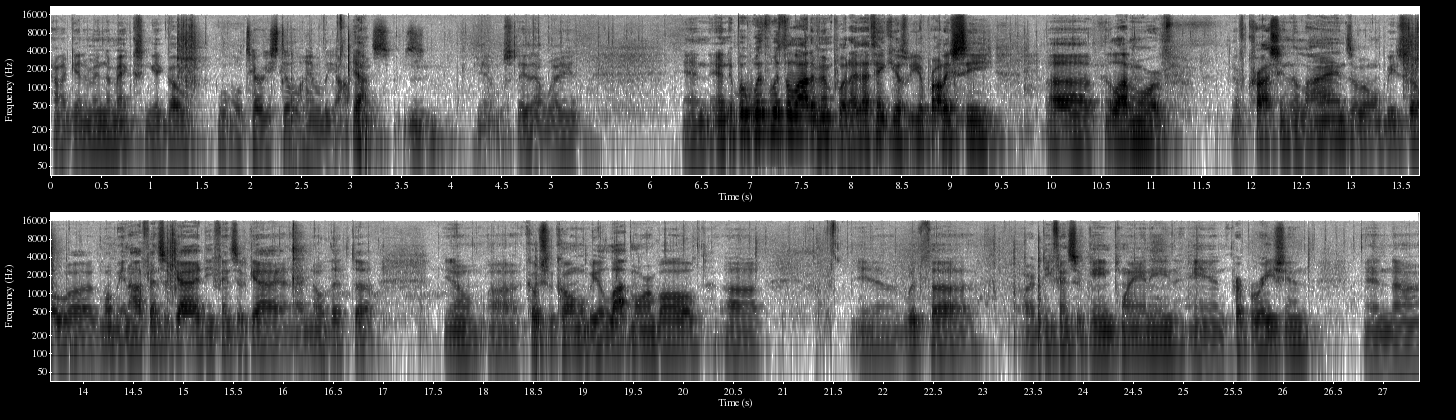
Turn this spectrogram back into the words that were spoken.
kind of getting them in the mix and get going. Will, will Terry still handle the Yeah. offense? Mhm. Yeah, we'll stay that way. And, and, and but with, with a lot of input, I, I think you'll, you'll probably see uh, a lot more of, of crossing the lines. It won't be so, uh, won't be an offensive guy, a defensive guy. I know that, uh, you know, uh, Coach LaComb will be a lot more involved uh, yeah, with uh, our defensive game planning and preparation. And, uh,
